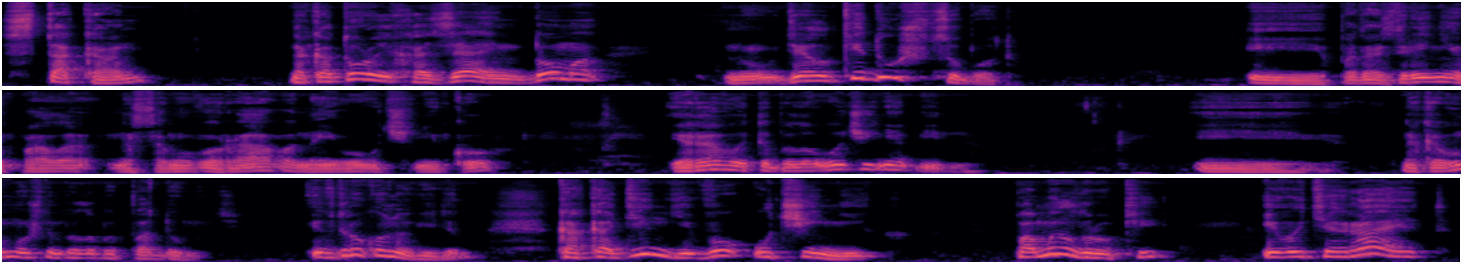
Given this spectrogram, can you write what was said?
стакан, на который хозяин дома ну, делал кидуш в субботу. И подозрение пало на самого Рава, на его учеников. И Раву это было очень обидно. И на кого можно было бы подумать? И вдруг он увидел, как один его ученик помыл руки и вытирает.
